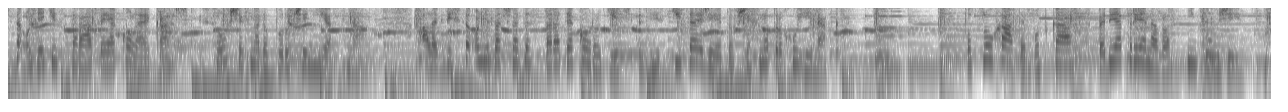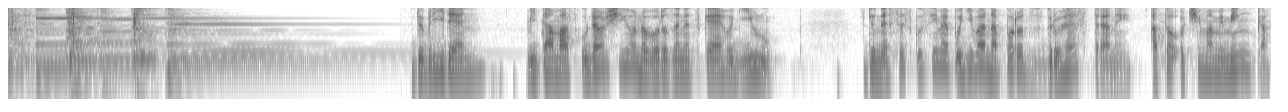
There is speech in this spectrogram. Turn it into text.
se o děti staráte jako lékař, jsou všechna doporučení jasná. Ale když se o ně začnete starat jako rodič, zjistíte, že je to všechno trochu jinak. Posloucháte podcast Pediatrie na vlastní kůži. Dobrý den, vítám vás u dalšího novorozeneckého dílu. Dnes se zkusíme podívat na porod z druhé strany, a to očima miminka.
